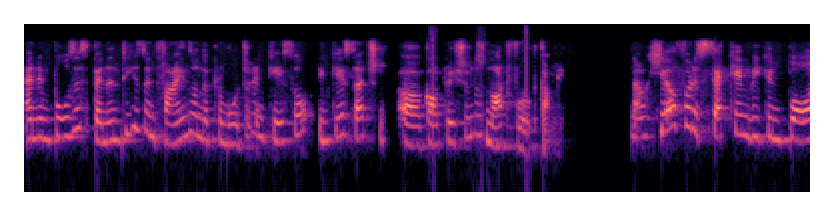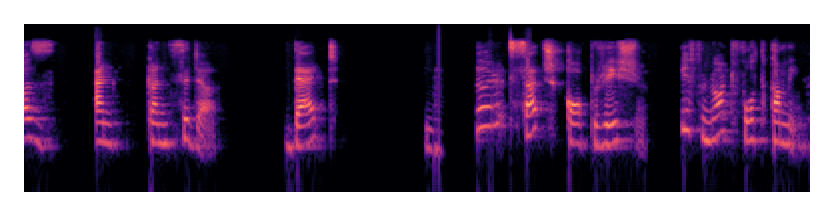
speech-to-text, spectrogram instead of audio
and imposes penalties and fines on the promoter in case of in case such uh, corporation is not forthcoming. Now, here for a second, we can pause and consider that whether such cooperation, if not forthcoming,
